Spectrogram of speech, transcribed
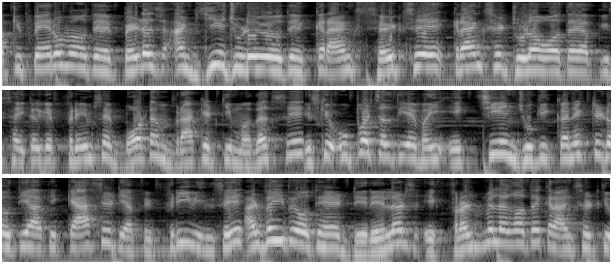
आपके पैरों में होते हैं पेडल्स एंड ये जुड़े हुए होते हैं क्रैंक सेट से। क्रैंक सेट जुड़ा हुआ होता है आपकी साइकिल के फ्रेम से बॉटम ब्रैकेट की मदद से। इसके ऊपर चलती है भाई एक चेन जो की कनेक्टेड होती है आपके कैसेट या फिर फ्री व्हील से। एंड वहीं पे होते हैं डिरेलर्स एक फ्रंट में लगा होता है क्रैंक सेट के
